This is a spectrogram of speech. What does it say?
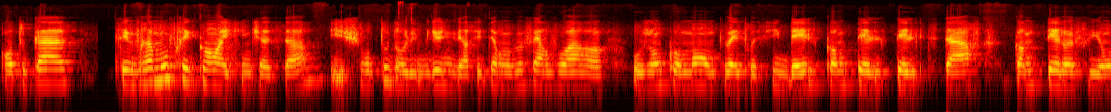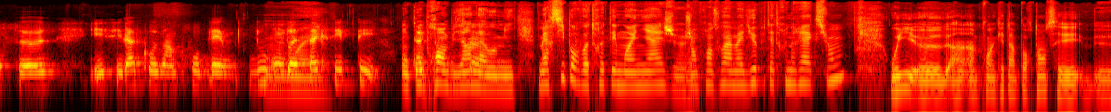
En tout cas, c'est vraiment fréquent à Kinshasa. Et surtout dans le milieu universitaire, on veut faire voir euh, aux gens comment on peut être si belle comme telle, telle star, comme telle influenceuse et c'est là cause un problème. D'où on doit s'accepter. On comprend bien, Naomi. Merci pour votre témoignage. Jean-François Amadieu, peut-être une réaction? Oui, euh, un, point qui est important, c'est, euh,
